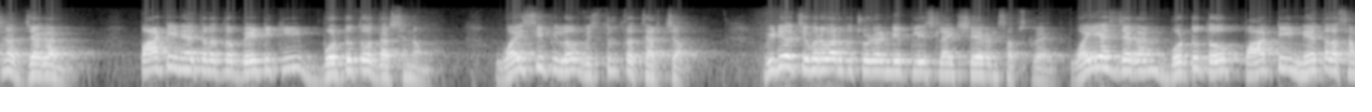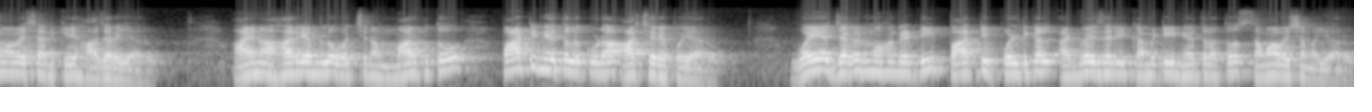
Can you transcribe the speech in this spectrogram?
వచ్చిన జగన్. పార్టీ నేతలతో భేటీకి బొట్టుతో దర్శనం. వైసీపీలో విస్తృత చర్చ. వీడియో చివరి వరకు చూడండి. Please like share and subscribe. YS Jagan బొట్టుతో పార్టీ నేతల సమావేశానికి హాజరయ్యారు. ఆయన ఆహార్యంలో వచ్చిన మార్పుతో పార్టీ నేతలు కూడా ఆశ్చర్యపోయారు. YS Jaganmohan Reddy party political advisory committee నేతలతో సమావేశమయ్యారు.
